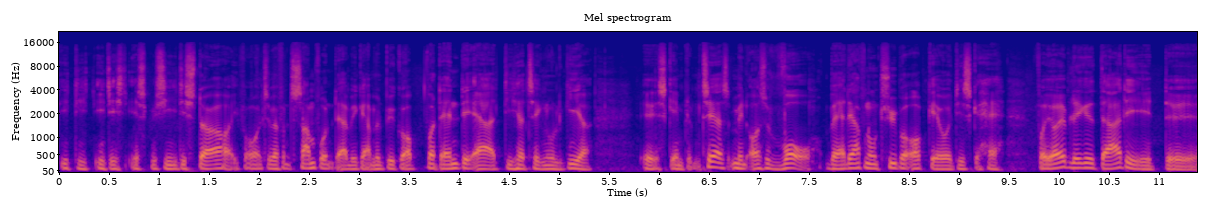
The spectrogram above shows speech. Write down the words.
i, i, i, det, jeg skal sige, i det større, i forhold til, hvad for et samfund det er, vi gerne vil bygge op, hvordan det er, at de her teknologier øh, skal implementeres, men også hvor. Hvad er det for nogle typer opgaver, de skal have? For i øjeblikket, der er det et, øh,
